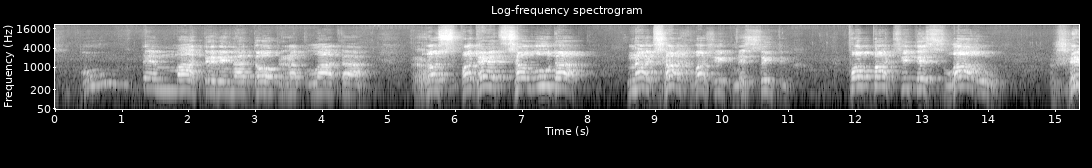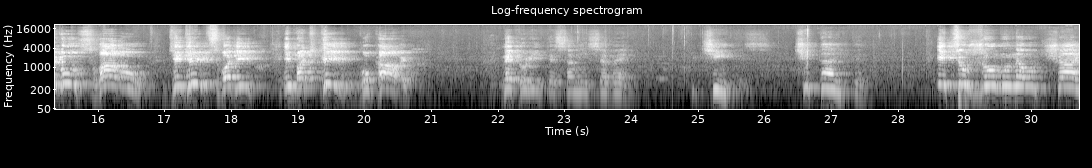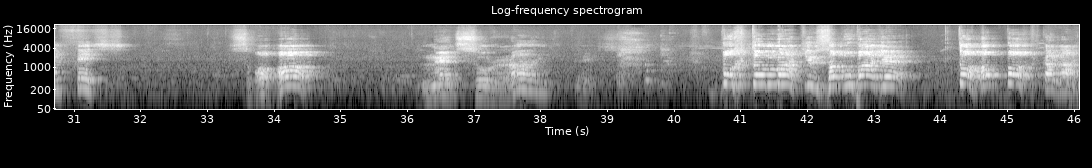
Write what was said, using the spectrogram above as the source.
буде материна добра плата, розпадеться луда на очах ваших неситих. Побачите славу живу славу дідів своїх і батьків лукавих. Не дурійте самі себе, вчітесь, читайте і чужому научайтесь. Свого не цурайтесь. Бо хто матір забуває, того Бог карає,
